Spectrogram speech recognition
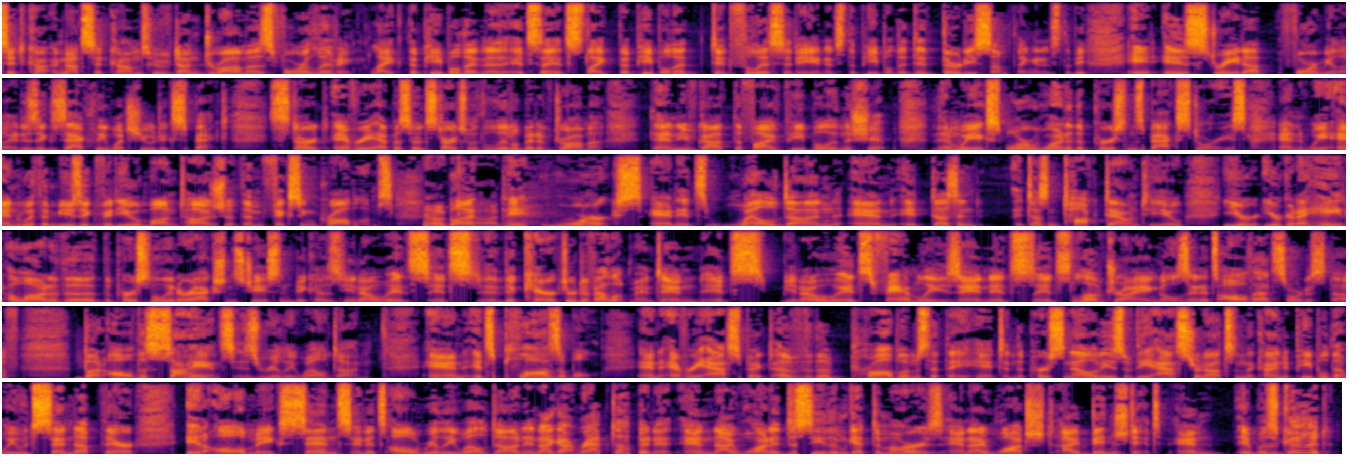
sitcom not sitcoms who've done dramas for a living. Like the people that uh, it's it's like the people that did felicity and it's the people that did 30 something and it's the pe- it is straight up formula. It is exactly what you would expect. Start every episode starts with a little bit of drama. Then you've got the five people in the ship. Then we explore one of the person's backstories and we end with a music video montage of them fixing problems. Oh, but God. it works and it's well done and it doesn't it doesn't talk down to you. You're you're going to hate a lot of the the personal interactions, Jason, because you know it's it's the character development and it's you know it's families and it's it's love triangles and it's all that sort of stuff. But all the science is really well done and it's plausible and every aspect of the problems that they hit and the personalities of the astronauts and the kind of people that we would send up there, it all makes sense and it's all really well done. And I got wrapped up in it and I wanted to see them get to Mars and I watched, I binged it and it was good.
